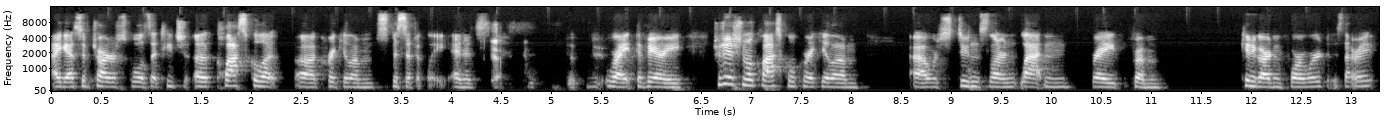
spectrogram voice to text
I guess, of charter schools that teach a classical uh, curriculum specifically. And it's yeah. right, the very traditional classical curriculum uh, where students learn Latin, right, from kindergarten forward. Is that right?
